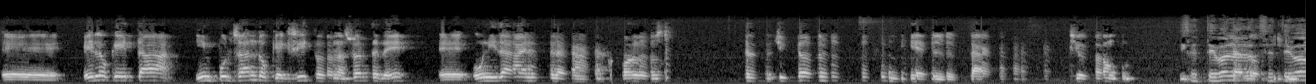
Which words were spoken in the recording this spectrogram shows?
eh, es lo que está impulsando que exista una suerte de eh, unidad en la concepción y en la acción. Se te va, la- se te va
